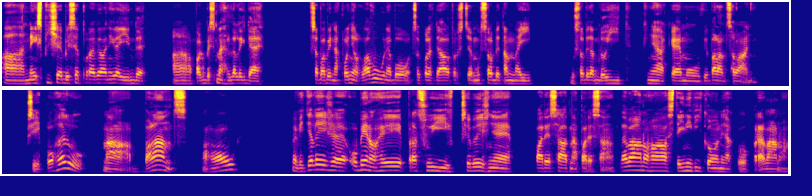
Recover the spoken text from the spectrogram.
a nejspíše by se projevila někde jinde. A pak bychom hledali kde. Třeba by naklonil hlavu nebo cokoliv dál, prostě musel by tam najít, musel by tam dojít k nějakému vybalancování. Při pohledu na balanc nohou jsme viděli, že obě nohy pracují přibližně 50 na 50. Levá noha stejný výkon jako pravá noha.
